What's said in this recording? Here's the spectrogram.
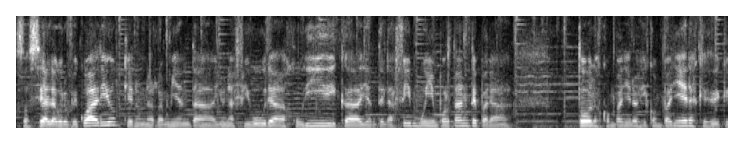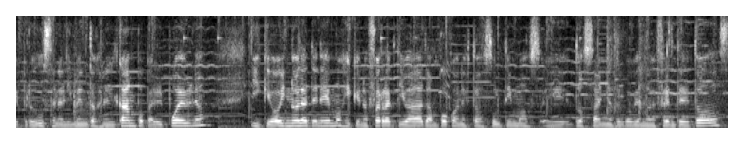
social agropecuario, que era una herramienta y una figura jurídica y ante la FIP muy importante para todos los compañeros y compañeras que, que producen alimentos en el campo para el pueblo y que hoy no la tenemos y que no fue reactivada tampoco en estos últimos eh, dos años del gobierno de Frente de Todos.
